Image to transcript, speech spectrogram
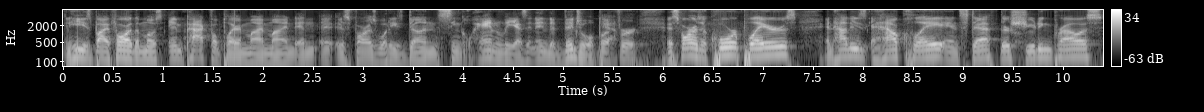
and he is by far the most impactful player in my mind, and as far as what he's done single handedly as an individual. But for as far as a core players and how these how Klay and Steph their shooting prowess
